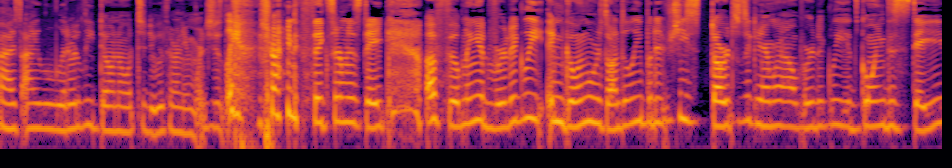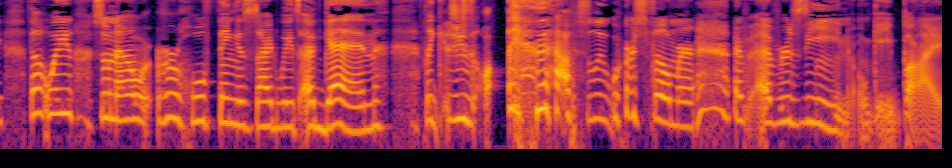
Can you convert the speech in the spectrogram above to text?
Guys, I literally don't know what to do with her anymore. She's like trying to fix her mistake of filming it vertically and going horizontally, but if she starts the camera out vertically, it's going to stay that way. So now her whole thing is sideways again. Like she's the absolute worst filmer I've ever seen. Okay, bye.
